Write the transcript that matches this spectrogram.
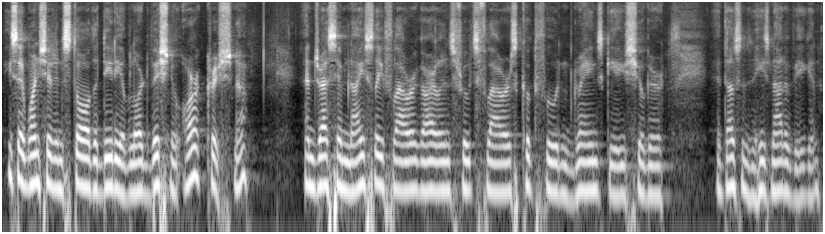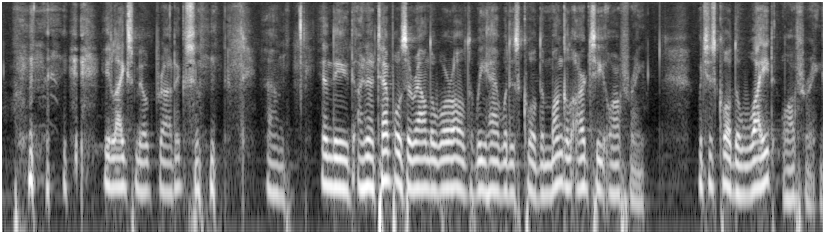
he said one should install the deity of Lord Vishnu or Krishna and dress him nicely flower garlands, fruits, flowers, cooked food, and grains, ghee, sugar. It doesn't, he's not a vegan. he likes milk products. um, in the, in the temples around the world, we have what is called the Mangal Arti offering, which is called the white offering.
